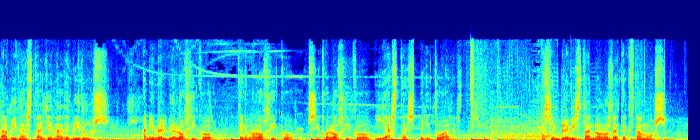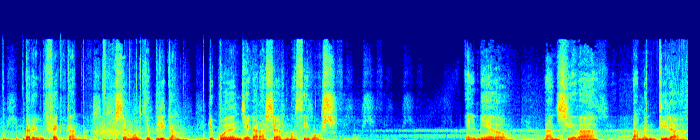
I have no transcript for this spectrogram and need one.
La vida está llena de virus, a nivel biológico, tecnológico, psicológico y hasta espiritual. A simple vista no los detectamos, pero infectan, se multiplican y pueden llegar a ser nocivos. El miedo, la ansiedad, la mentira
